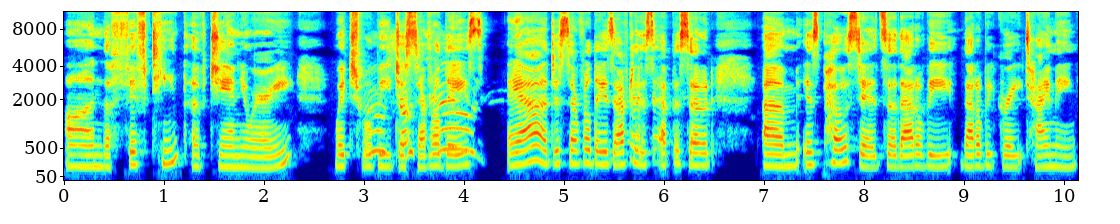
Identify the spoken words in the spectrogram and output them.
on the 15th of January, which will Ooh, be so just several days. Yeah, just several days after this episode um, is posted. So that'll be that'll be great timing.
